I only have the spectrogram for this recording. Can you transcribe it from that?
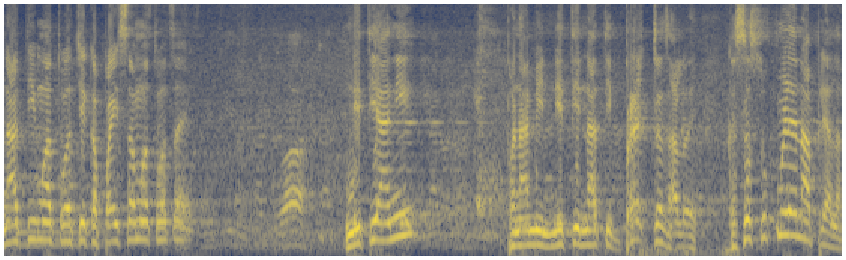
नाती महत्वाची का पैसा महत्त्वाचा आहे? नीती आणि पण आम्ही नीती नाती भ्रष्ट झालोय. कसं सुख मिळेल आपल्याला?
